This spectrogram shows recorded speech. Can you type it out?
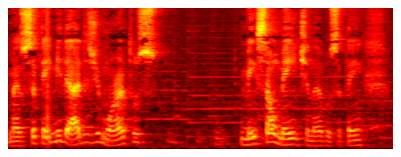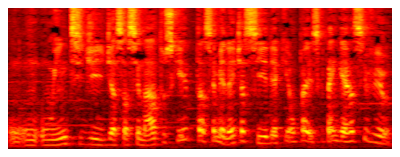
Mas você tem milhares de mortos mensalmente, né? Você tem um, um índice de, de, assassinatos que está semelhante à Síria, que é um país que está em guerra civil.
